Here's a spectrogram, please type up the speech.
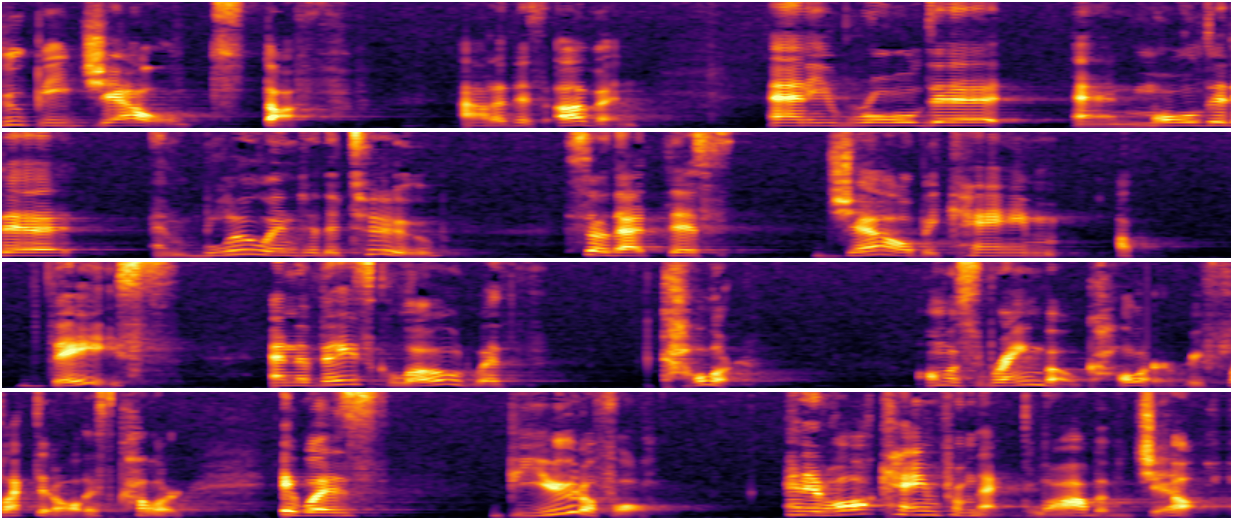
goopy gel stuff out of this oven. And he rolled it and molded it and blew into the tube so that this gel became a vase. And the vase glowed with color almost rainbow color reflected all this color. It was beautiful and it all came from that glob of gel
